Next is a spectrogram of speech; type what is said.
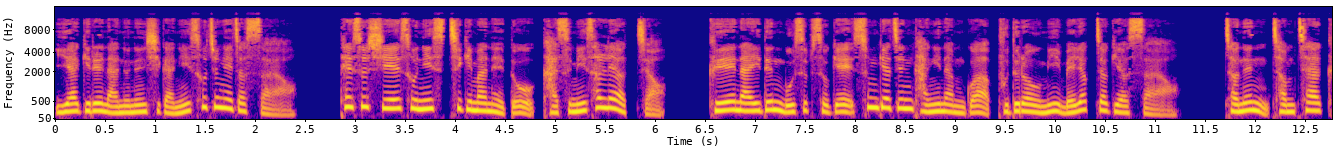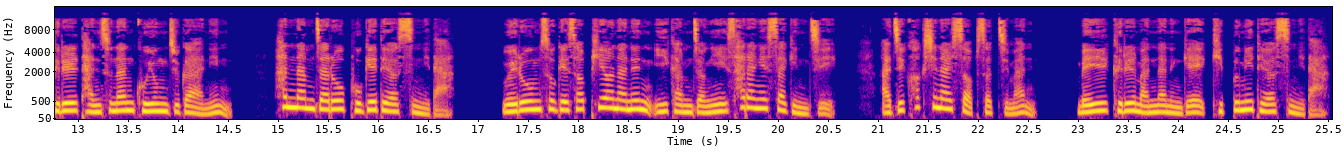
이야기를 나누는 시간이 소중해졌어요. 태수 씨의 손이 스치기만 해도 가슴이 설레었죠. 그의 나이든 모습 속에 숨겨진 강인함과 부드러움이 매력적이었어요. 저는 점차 그를 단순한 고용주가 아닌 한 남자로 보게 되었습니다. 외로움 속에서 피어나는 이 감정이 사랑의 싹인지 아직 확신할 수 없었지만 매일 그를 만나는 게 기쁨이 되었습니다.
